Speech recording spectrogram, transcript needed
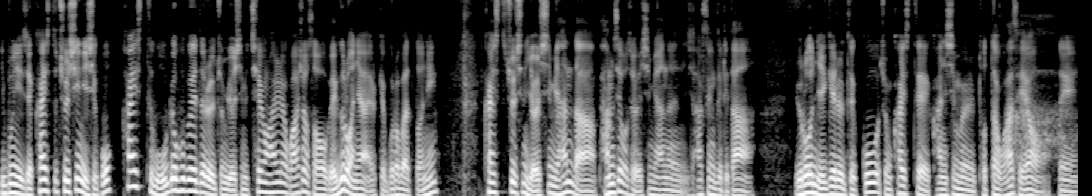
이분이 이제 카이스트 출신이시고 카이스트 모교 후배들을 좀 열심히 채용하려고 하셔서 왜 그러냐 이렇게 물어봤더니 카이스트 출신은 열심히 한다 밤새워서 열심히 하는 학생들이다 이런 얘기를 듣고 좀 카이스트에 관심을 뒀다고 하세요. 네.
